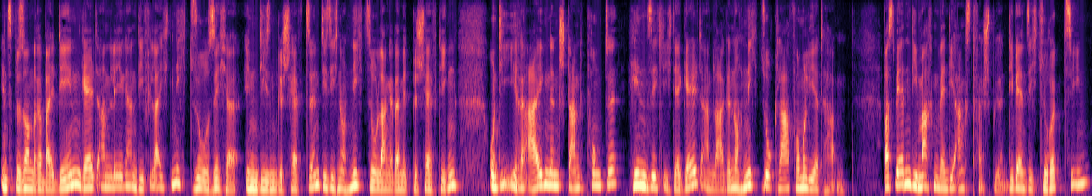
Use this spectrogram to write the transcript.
Insbesondere bei den Geldanlegern, die vielleicht nicht so sicher in diesem Geschäft sind, die sich noch nicht so lange damit beschäftigen und die ihre eigenen Standpunkte hinsichtlich der Geldanlage noch nicht so klar formuliert haben. Was werden die machen, wenn die Angst verspüren? Die werden sich zurückziehen,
